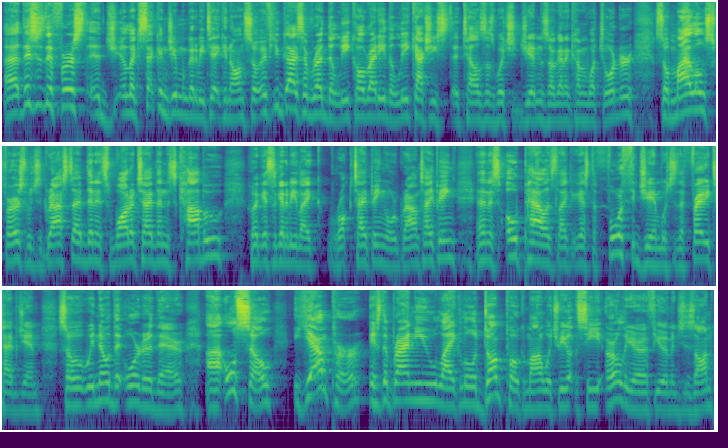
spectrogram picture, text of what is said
uh, this is the first, uh, like, second gym I'm going to be taking on. So, if you guys have read the leak already, the leak actually tells us which gyms are going to come in which order. So, Milo's first, which is grass type, then it's water type, then it's Kabu, who I guess is going to be, like, rock typing or ground typing, and then it's Opal, is, like, I guess, the fourth gym, which is the fairy type gym. So, we know the order there. Uh, also, Yamper is the brand new, like, little dog Pokemon, which we got to see earlier a few images on,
